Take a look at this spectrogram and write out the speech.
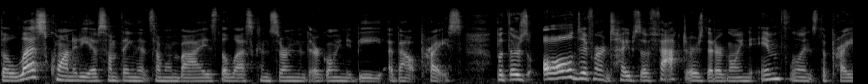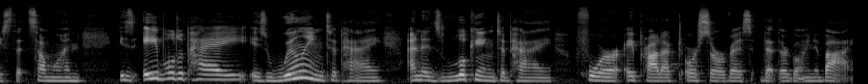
the less quantity of something that someone buys, the less concern that they're going to be about price. But there's all different types of factors that are going to influence the price that someone is able to pay, is willing to pay, and is looking to pay for a product or service that they're going to buy.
